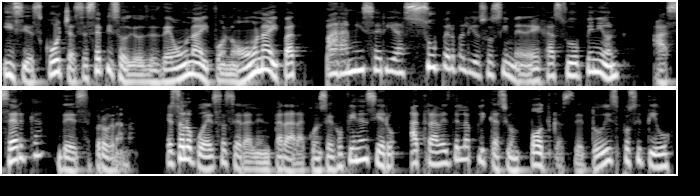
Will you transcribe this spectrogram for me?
Y si escuchas este episodio desde un iPhone o un iPad, para mí sería súper valioso si me dejas tu opinión acerca de este programa. Esto lo puedes hacer al entrar a Consejo Financiero a través de la aplicación podcast de tu dispositivo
